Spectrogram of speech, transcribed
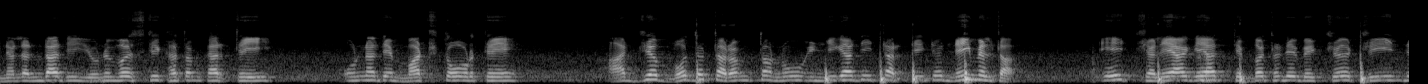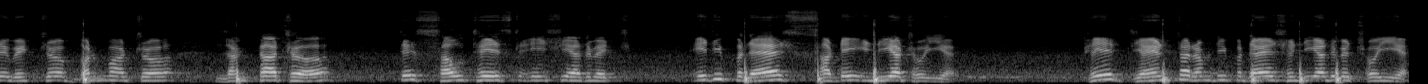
ਨਲੰਦਾ ਦੀ ਯੂਨੀਵਰਸਿਟੀ ਖਤਮ ਕਰਤੀ। ਉਹਨਾਂ ਦੇ ਮੱਠ ਤੋੜਤੇ ਅੱਜ ਬੁੱਧ ਧਰਮ ਤੁਹਾਨੂੰ ਇੰਡੀਆ ਦੀ ਧਰਤੀ ਤੇ ਨਹੀਂ ਮਿਲਦਾ। ਇਹ ਚਲਿਆ ਗਿਆ ਤਿੱਬਤ ਦੇ ਵਿੱਚ, ਚੀਨ ਦੇ ਵਿੱਚ, ਬਰਮਾ 'ਚ, ਲੰਕਾ 'ਚ ਤੇ ਸਾਊਥ ਈਸਟ ਏਸ਼ੀਆ ਦੇ ਵਿੱਚ। ਇਹਦੀ ਪਦੈਸ਼ ਸਾਡੇ ਇੰਡੀਆ 'ਚ ਹੋਈ ਹੈ। ਫਿਰ ਜੈਨ ਧਰਮ ਦੀ ਪਦੈਸ਼ ਇੰਡੀਆ ਦੇ ਵਿੱਚ ਹੋਈ ਹੈ।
